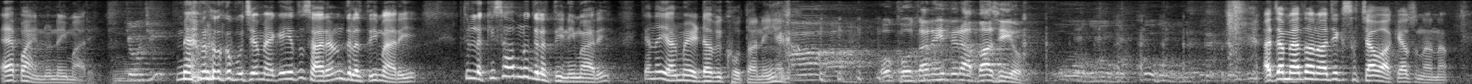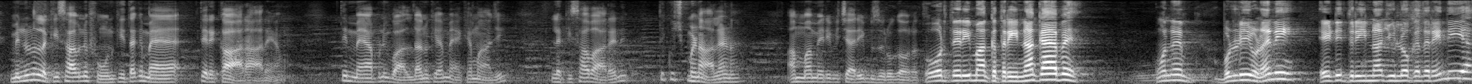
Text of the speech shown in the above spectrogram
ਇਹ ਭਾਈ ਨੂੰ ਨਹੀਂ ਮਾਰੀ। ਕਿਉਂ ਜੀ? ਮੈਂ ਫਿਰ ਉਹਦੇ ਕੋਲ ਪੁੱਛਿਆ ਮੈਂ ਕਿਹਾ ਇਹ ਤੂੰ ਸਾਰਿਆਂ ਨੂੰ ਦੁਲੱਤੀ ਮਾਰੀ? ਤੂੰ ਲੱਕੀ ਸਾਹਿਬ ਨੂੰ ਦਲੱਤੀ ਨਹੀਂ ਮਾਰੀ? ਕਹਿੰਦਾ ਯਾਰ ਮੈਂ ਐਡਾ ਵੀ ਖੋਤਾ ਨਹੀਂ ਹੈਗਾ। ਉਹ ਖੋਤਾ ਨਹੀਂ ਤੇਰਾ ਅੱਬਾ ਸੀ ਉਹ। ਅੱਛਾ ਮੈਂ ਤੁਹਾਨੂੰ ਅੱਜ ਇੱਕ ਸੱਚਾ ਵਾਕਿਆ ਸੁਣਾਣਾ ਮੈਨੂੰ ਨਾ ਲੱਕੀ ਸਾਹਿਬ ਨੇ ਫੋਨ ਕੀਤਾ ਕਿ ਮੈਂ ਤੇਰੇ ਘਰ ਆ ਰਿਹਾ ਹਾਂ। ਤੇ ਮੈਂ ਆਪਣੀ ਵਾਲਦਾ ਨੂੰ ਕਿਹਾ ਮੈਂ ਕਿਹਾ ਮਾਂ ਜੀ ਲੱਕੀ ਸਾਹਿਬ ਆ ਰਹੇ ਨੇ ਤੇ ਕੁਝ ਬਣਾ ਲੈਣਾ। ਅੰਮਾ ਮੇਰੀ ਵਿਚਾਰੀ ਬਜ਼ੁਰਗ ਔਰਤ। ਹੋਰ ਤੇਰੀ ਮਾਂ ਕਤਰੀਨਾ ਕਹਿ ਪੇ ਉਹਨੇ ਬੁੱਢੀ ਹੋਣਾ ਨਹੀਂ ਏਡੀ ਤਰੀਨਾ ਜੂਲੋ ਕਿਤੇ ਰਹਿੰਦੀ ਆ।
